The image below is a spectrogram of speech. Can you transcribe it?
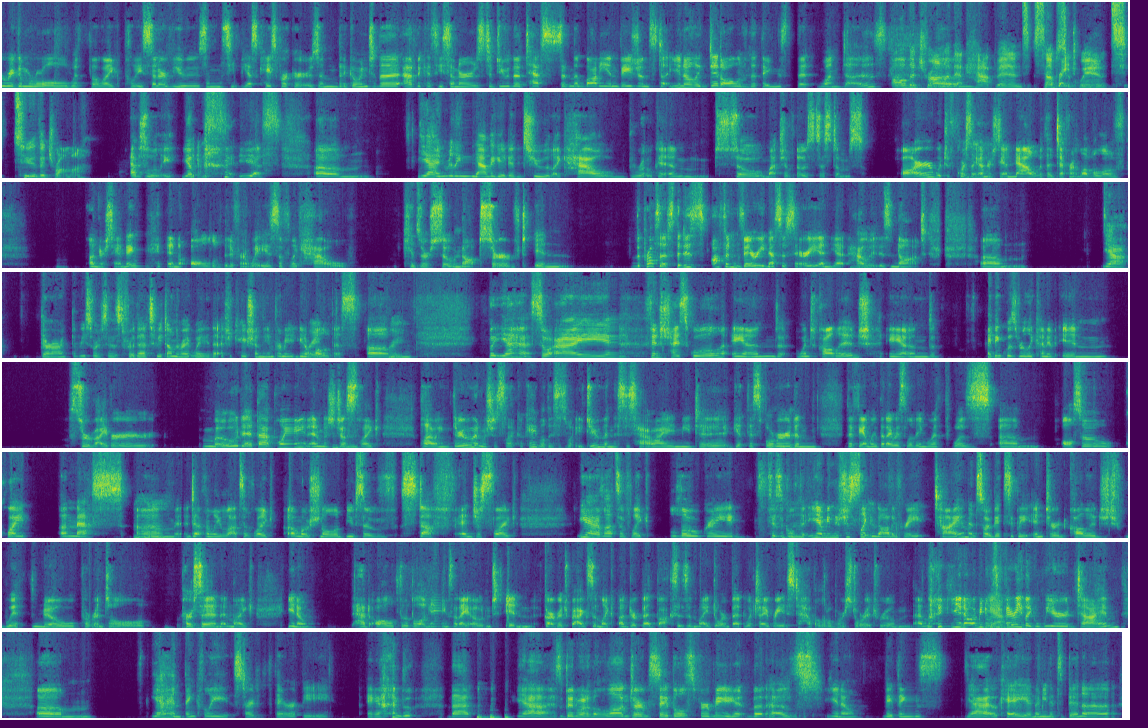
rigmarole with the like police interviews and the CPS caseworkers and the going to the advocacy centers to do the tests and the body invasion stuff, you know, like did all of the things that one does. All the trauma um, that happened subsequent right. to the trauma. Absolutely. Yep. Yes. yes. Um, yeah, and really navigated to like how broken so much of those systems are, which of course yeah. I understand now with a different level of understanding in all of the different ways of like how kids are so not served in the process that is often very necessary and yet how Mhm. it is not um yeah there aren't the resources for that to be done the right way the education the information you know Right. all of this um Right. but yeah so i finished high school and went to college and i think was really kind of in survivor mode at that point and was just like plowing through and was just like okay well this is what you do and this is how i need to get this forward. And the family that i was living with was um also quite a mess. Mhm. um definitely lots of like emotional abusive stuff and just like yeah lots of like low grade physical Mhm. thi- yeah i mean it's just like not a great time. And so i basically entered college with no parental person and like you know had all of the belongings that i owned in garbage bags and like under bed boxes in my dorm bed which i raised to have a little more storage room. And like you know i mean it was Yeah. a very like weird time. Um yeah and thankfully started therapy and that yeah has been one of the long-term staples for me that has you know made things yeah okay. And i mean it's been a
